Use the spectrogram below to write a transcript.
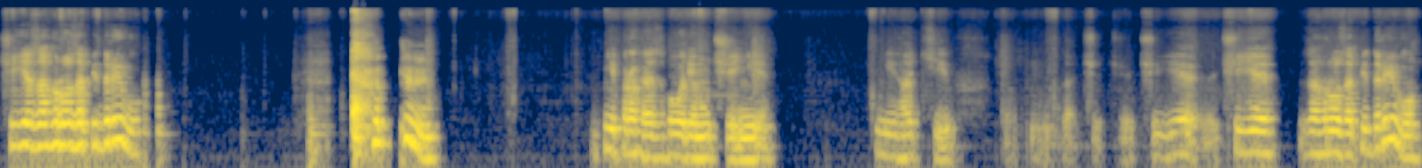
Чи є загроза підриву? Дніпрогес, горе, мучення. Негатив. Чи, є, чи є загроза підриву?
